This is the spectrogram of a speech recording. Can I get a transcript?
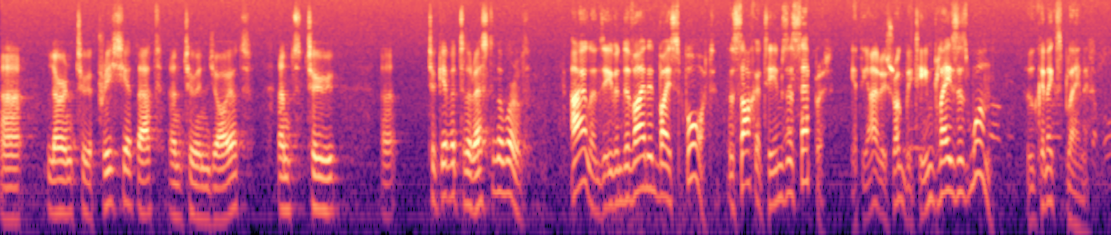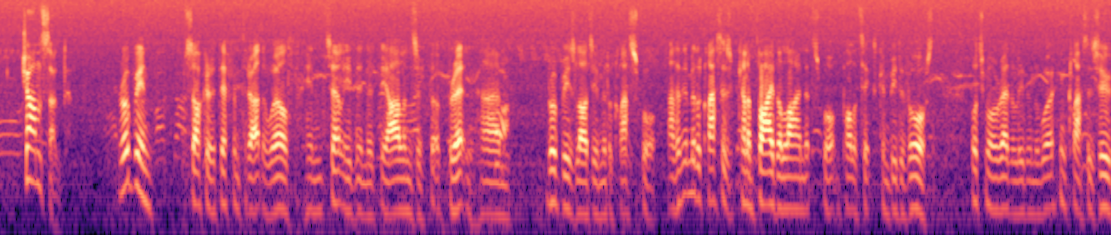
uh, learn to appreciate that and to enjoy it and to, uh, to give it to the rest of the world. Ireland's even divided by sport. The soccer teams are separate, yet the Irish rugby team plays as one. Who can explain it? John Sugden. Rugby and soccer are different throughout the world, in, certainly in the, the islands of, of Britain. Um, rugby is largely a middle class sport. I think the middle classes kind of buy the line that sport and politics can be divorced much more readily than the working classes who,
